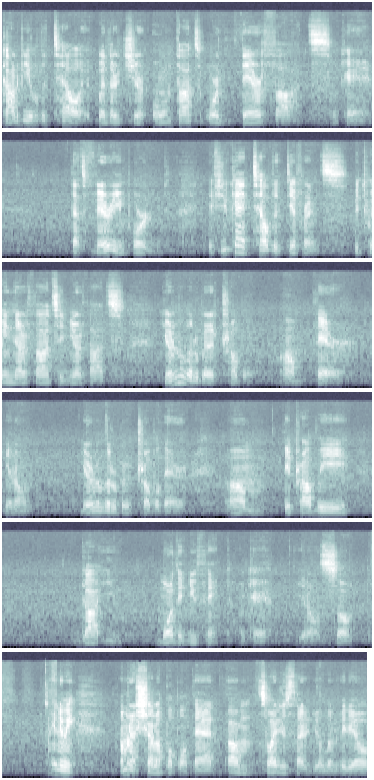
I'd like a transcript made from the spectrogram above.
got to be able to tell whether it's your own thoughts or their thoughts, okay? That's very important. If you can't tell the difference between their thoughts and your thoughts, you're in a little bit of trouble um, there, you know. You're in a little bit of trouble there. Um, they probably got you more than you think, okay? You know, so anyway, I'm gonna shut up about that. Um, so I just thought I'd do a little video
